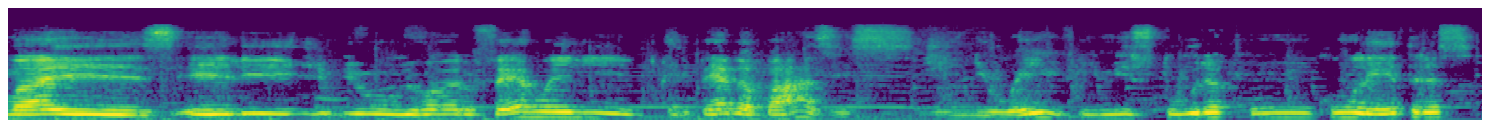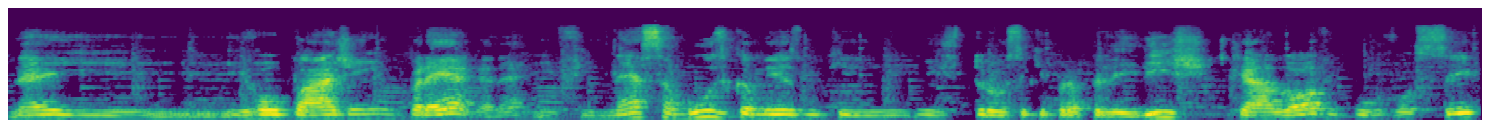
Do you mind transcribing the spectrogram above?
Mas ele e o, Romero Ferro, ele, ele pega bases de New Wave e mistura com, com letras, né, e, e roupagem brega, né? Enfim, nessa música mesmo que a gente trouxe aqui para playlist, que é a Love por Você,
